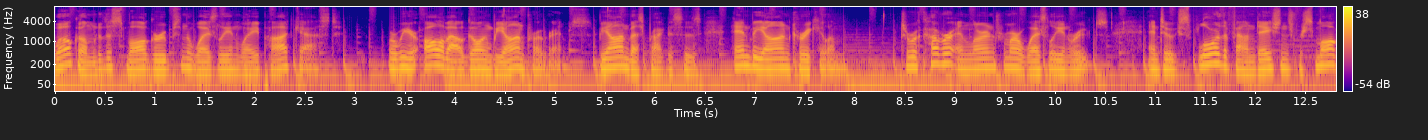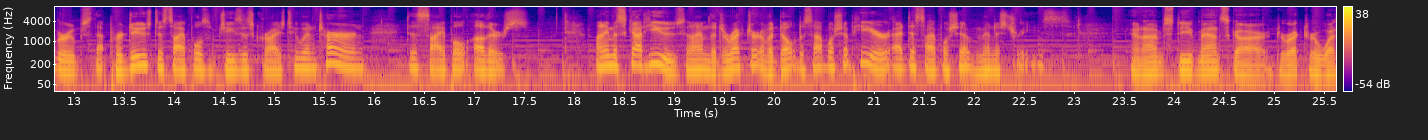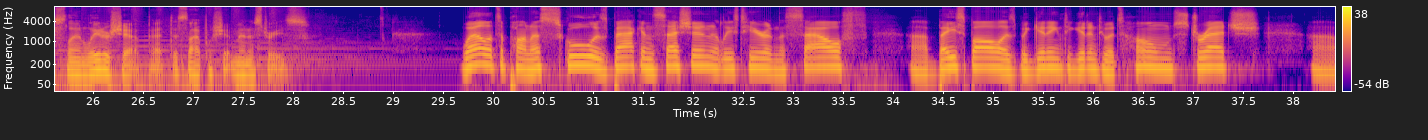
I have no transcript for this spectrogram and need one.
Welcome to the Small Groups in the Wesleyan Way podcast, where we are all about going beyond programs, beyond best practices, and beyond curriculum to recover and learn from our Wesleyan roots and to explore the foundations for small groups that produce disciples of Jesus Christ who in turn disciple others. My name is Scott Hughes, and I am the Director of Adult Discipleship here at Discipleship Ministries. And I'm Steve Manskar, Director of Wesleyan Leadership at Discipleship Ministries. Well, it's upon us. School is back in session, at least here in the South. Uh, baseball is beginning to get into its home stretch. Uh,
